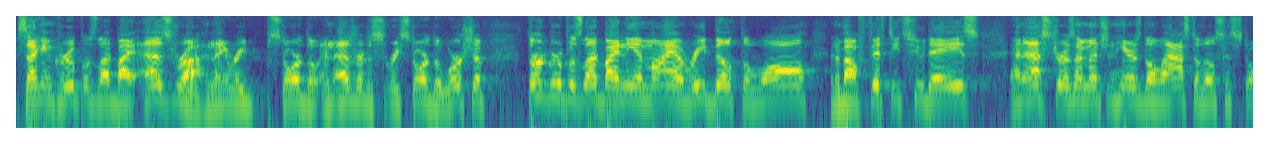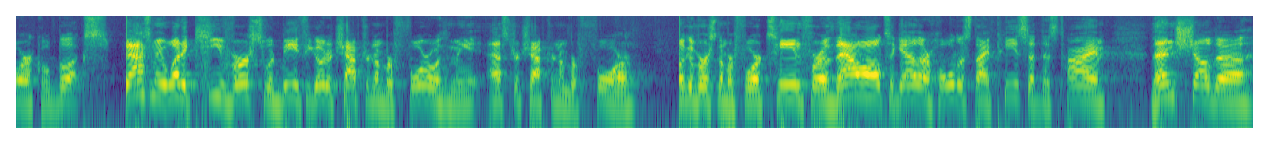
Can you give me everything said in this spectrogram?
Second group was led by Ezra, and they restored the and Ezra restored the worship. Third group was led by Nehemiah, rebuilt the wall in about 52 days. And Esther, as I mentioned here, is the last of those historical books. If You ask me what a key verse would be. If you go to chapter number four with me, Esther chapter number four. Look at verse number 14. For if thou altogether holdest thy peace at this time, then shall the,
